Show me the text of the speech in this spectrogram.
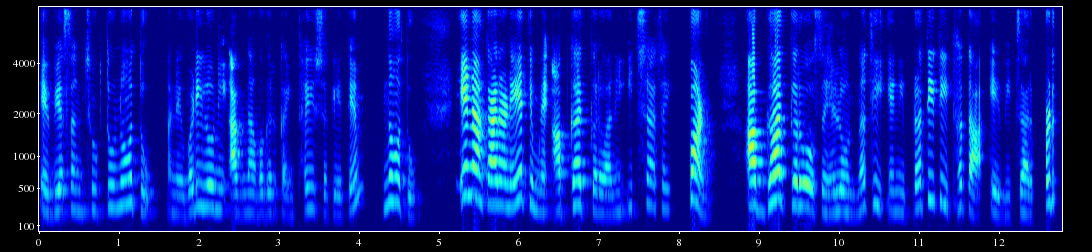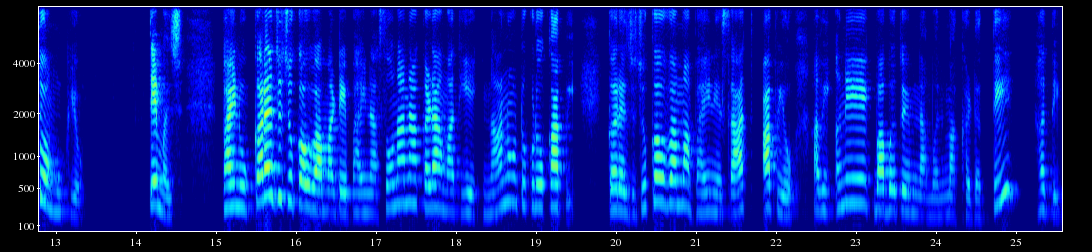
એ વ્યસન છૂટતું નહોતું અને વડીલોની આજ્ઞા વગર કંઈ થઈ શકે તેમ નહોતું. એના કારણે તેમણે આપઘાત કરવાની ઈચ્છા થઈ. પણ આપઘાત કરવો સહેલો નથી. એની પ્રતીતિ થતા એ વિચાર પડતો મૂક્યો. તેમજ ભાઈનું કરજ ચૂકવવા માટે ભાઈના સોનાના કડામાંથી એક નાનો ટુકડો કાપી કરજ ચૂકવવામાં ભાઈને સાથ આપ્યો. આવી અનેક બાબતો એમના મનમાં ખડકતી હતી.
